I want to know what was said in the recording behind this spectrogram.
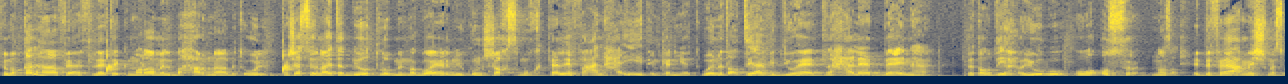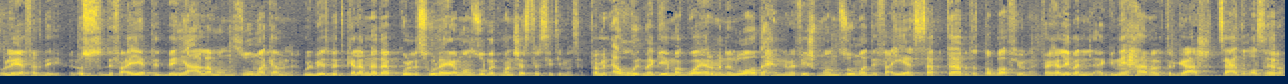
في مقالها في أثليتيك مرام البحرنا بتقول مانشستر يونايتد بيطلب من ماجواير إنه يكون شخص مختلف عن حقيقة إمكانياته وان تقطيع فيديوهات لحالات بعينها لتوضيح عيوبه هو قصر نظر. الدفاع مش مسؤولية فردية. الأسس الدفاعية بتتبني على منظومة كاملة. واللي بيثبت كلامنا ده بكل سهولة هي منظومة مانشستر سيتي مثلا. فمن أول ما جه ماجواير من الواضح إن مفيش منظومة دفاعية ثابتة بتطبق في يونايتد. فغالبا الأجنحة ما بترجعش تساعد الأظهرة.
